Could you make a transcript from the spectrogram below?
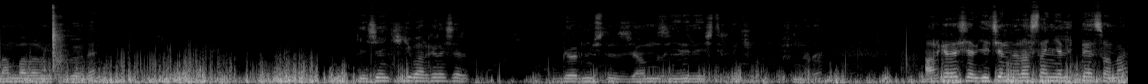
lambalarımız böyle. Geçenki gibi arkadaşlar görmüştünüz camımızı yeni değiştirdik şunları. Arkadaşlar geçen Aras'tan geldikten sonra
